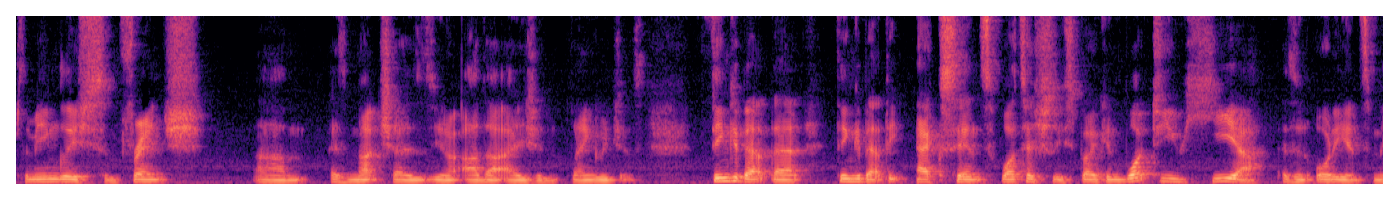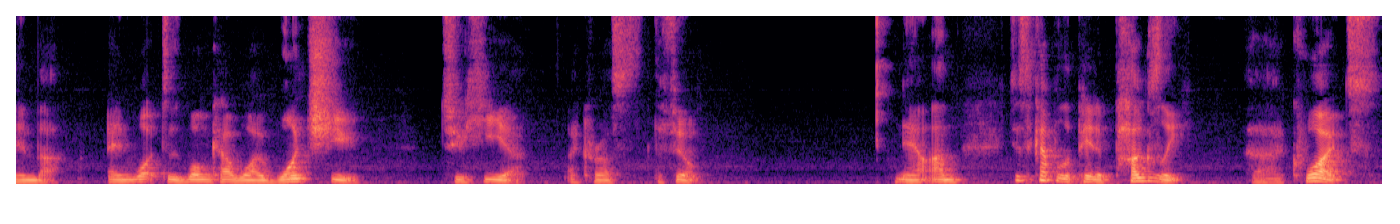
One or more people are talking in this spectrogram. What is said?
some English, some French, um, as much as, you know, other Asian languages think about that. Think about the accents, what's actually spoken. What do you hear as an audience member? And what does Wong Kar Wai want you to hear across the film? Now, um, just a couple of Peter Pugsley uh, quotes.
